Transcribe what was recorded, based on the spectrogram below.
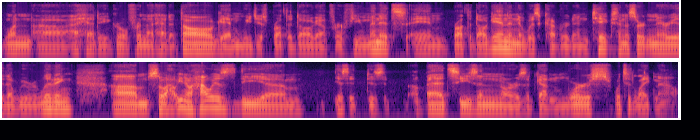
one uh, i had a girlfriend that had a dog and we just brought the dog out for a few minutes and brought the dog in and it was covered in ticks in a certain area that we were living. Um, so how you know how is the um, is it is it a bad season or has it gotten worse? What's it like now?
